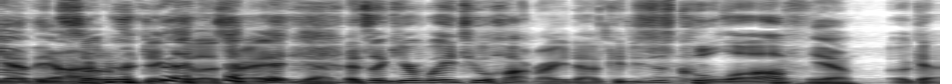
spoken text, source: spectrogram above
Yeah, they it's are. sort of ridiculous, right? Yeah. It's like you're way too hot right now. Could you just cool off? Yeah. Okay.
